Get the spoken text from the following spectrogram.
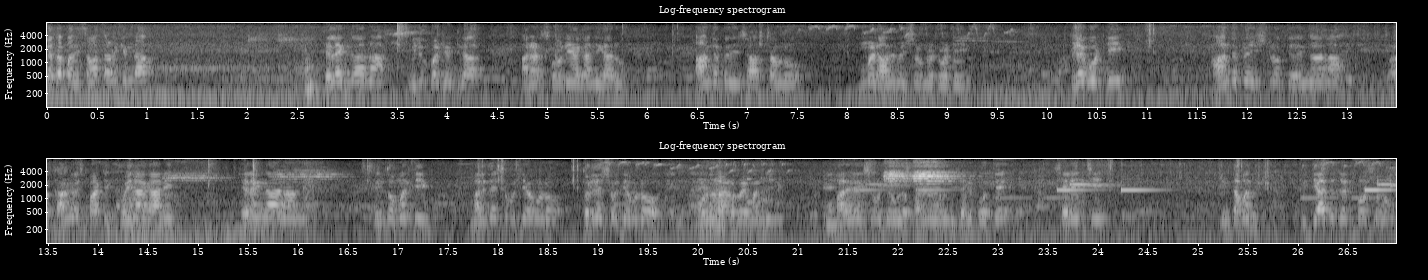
గత పది సంవత్సరాల కింద తెలంగాణ మిలుగు బడ్జెట్గా ఆనాడు సోనియా గాంధీ గారు. ఆంధ్రప్రదేశ్ రాష్ట్రంలో ఉమ్మడి ఆంధ్రప్రదేశ్లో ఉన్నటువంటి విడగొట్టి ఆంధ్రప్రదేశ్లో తెలంగాణ కాంగ్రెస్ పార్టీ పోయినా కానీ తెలంగాణ ఎంతోమంది మలిదేశ ఉద్యమంలో తొలిదేశ ఉద్యమంలో మూడు వందల నలభై మంది మలిదేశ ఉద్యమంలో పన్నెండు మంది చనిపోతే చలించి ఇంతమంది విద్యార్థులు చనిపోతున్నారు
